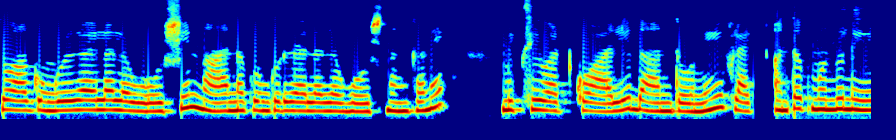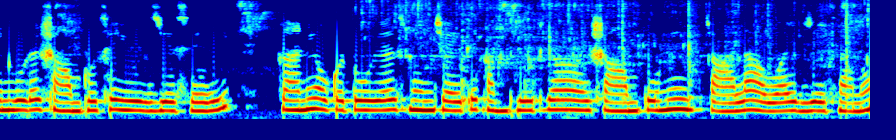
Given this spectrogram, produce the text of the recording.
సో ఆ కుంకుడుకాయలలో పోసి నాన్న కుంకుడుకాయలలో పోసినాకనే మిక్సీ పట్టుకోవాలి దాంతోని. ఫ్లాక్ అంతకుముందు నేను కూడా షాంపూసే యూజ్ చేసేది. కానీ ఒక టూ ఇయర్స్ నుంచి అయితే కంప్లీట్గా షాంపూని చాలా అవాయిడ్ చేశాను.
